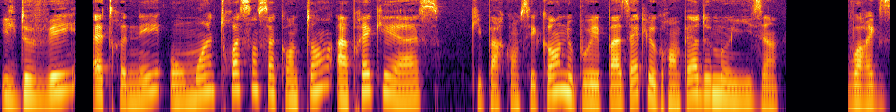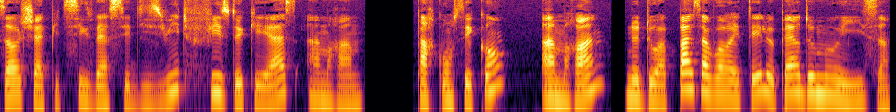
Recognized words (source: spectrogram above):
Il devait être né au moins 350 ans après Kéas, qui par conséquent ne pouvait pas être le grand-père de Moïse. Voir Exode chapitre 6 verset 18, fils de Kéas, Amram. Par conséquent, Amran ne doit pas avoir été le père de Moïse.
